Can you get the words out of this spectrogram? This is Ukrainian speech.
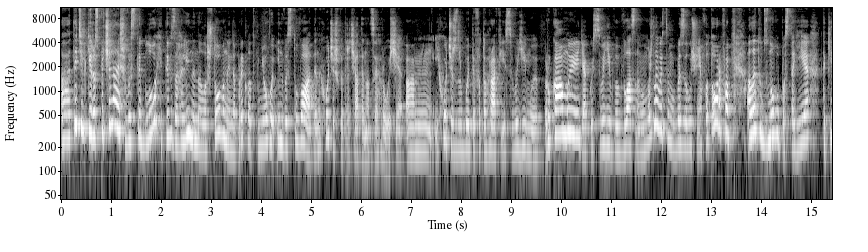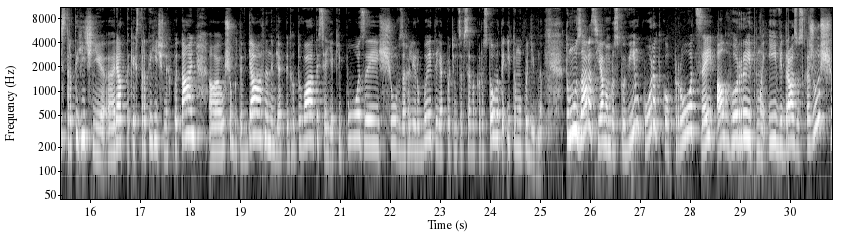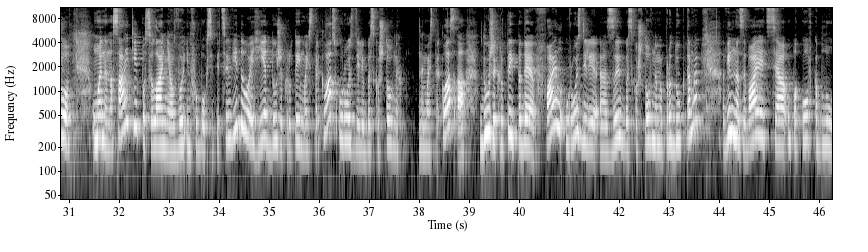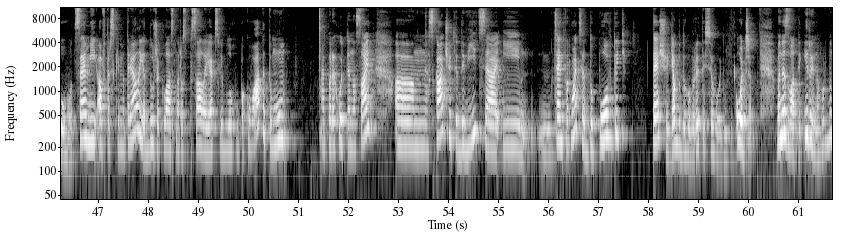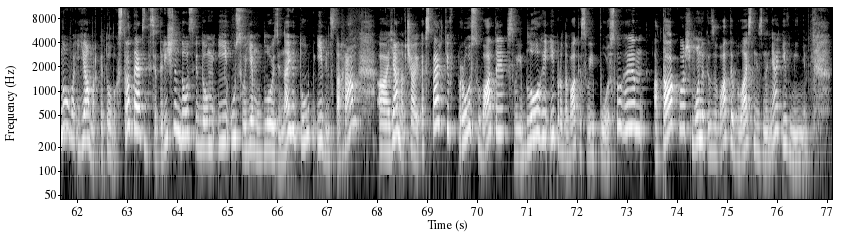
А, Ти тільки розпочинаєш вести блог, і ти взагалі не налаштований, наприклад, в нього інвестувати. Не хочеш витрачати на це гроші, а, і хочеш зробити фотографії своїми руками, якось своїми власними можливостями, без залучення фотографа. Але тут знову постає такі стратегічні е, ряд таких стратегічних питань: у що бути вдягненим, як підготуватися, які пози, що взагалі робити, як потім це все використовувати і тому подібне. Тому зараз я вам розповім коротко про цей алгоритм. І відразу скажу, що у мене на сайті посилання в інфобоксі під цим відео є дуже крутий майстер-клас у розділі безкоштовних. Не майстер-клас, а дуже крутий PDF-файл у розділі е, з безкоштовними продуктами. Він називається Упаковка блогу. Це мій авторський матеріал. Я дуже класно розписала, як свій блог упакувати, тому. Переходьте на сайт, ем, скачуйте, дивіться, і ця інформація доповнить те, що я буду говорити сьогодні. Отже, мене звати Ірина Горбунова, я маркетолог-стратег з 10-річним досвідом, і у своєму блозі на YouTube і в Instagram я навчаю експертів просувати свої блоги і продавати свої послуги, а також монетизувати власні знання і вміння.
